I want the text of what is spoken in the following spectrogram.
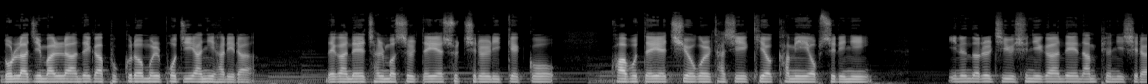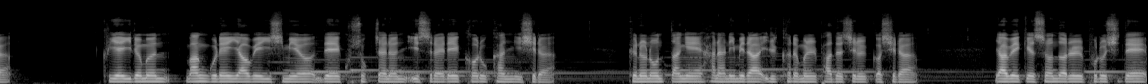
놀라지 말라 내가 부끄러움을 보지 아니하리라. 내가 내 젊었을 때의 수치를 잊겠고 과부 때의 치욕을 다시 기억함이 없으리니 이는 너를 지으신 이가 내 남편이시라 그의 이름은 망군의 야훼이시며 내 구속자는 이스라엘의 거룩한 이시라. 그는 온 땅의 하나님이라 일컬음을 받으실 것이라. 야외께서 너를 부르시되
